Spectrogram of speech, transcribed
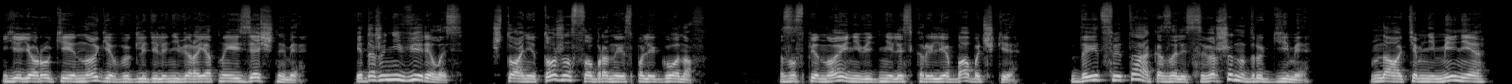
Ее руки и ноги выглядели невероятно изящными, и даже не верилось, что они тоже собраны из полигонов. За спиной не виднелись крылья бабочки, да и цвета оказались совершенно другими. Но, тем не менее,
